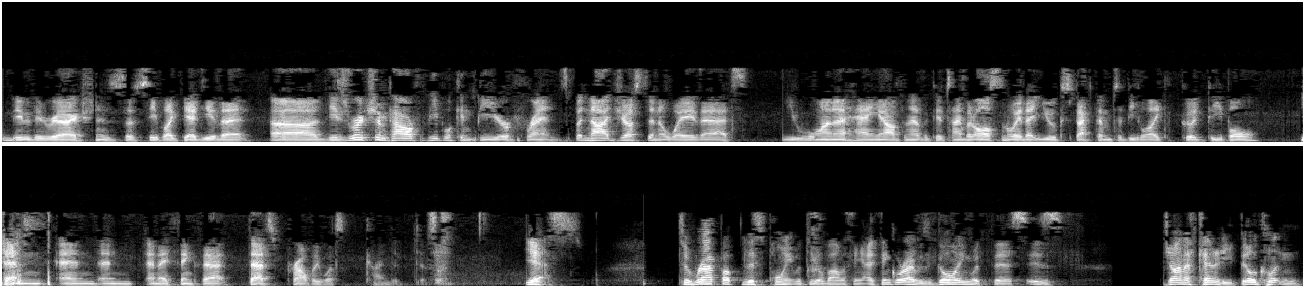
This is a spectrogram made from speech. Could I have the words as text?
the, the reaction is so steep, like the idea that uh, these rich and powerful people can be your friends, but not just in a way that you want to hang out and have a good time, but also in a way that you expect them to be like good people. Yes. And and and and I think that that's probably what's kind of different. Yes. To wrap up this point with the Obama thing, I think where I was going with this is John F. Kennedy, Bill Clinton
